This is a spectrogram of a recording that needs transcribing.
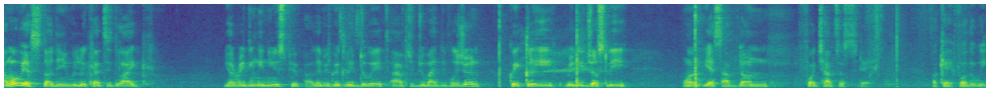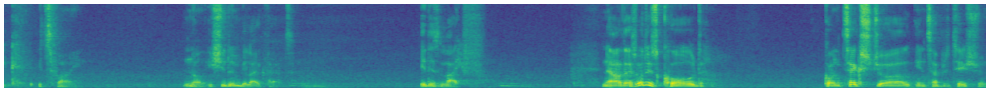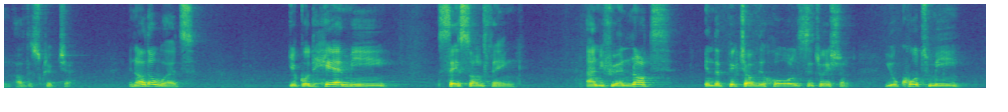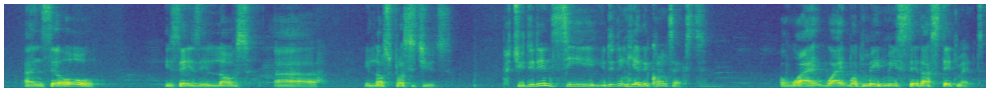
And when we are studying, we look at it like you're reading a newspaper. Let me quickly do it. I have to do my devotion quickly, religiously. One, yes, I've done four chapters today. Okay, for the week. It's fine. No, it shouldn't be like that. It is life. Now, there's what is called contextual interpretation of the scripture. In other words, you could hear me say something, and if you are not in the picture of the whole situation, you quote me and say, "Oh, he says he loves uh, he loves prostitutes," but you didn't see, you didn't hear the context why, why, what made me say that statement.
